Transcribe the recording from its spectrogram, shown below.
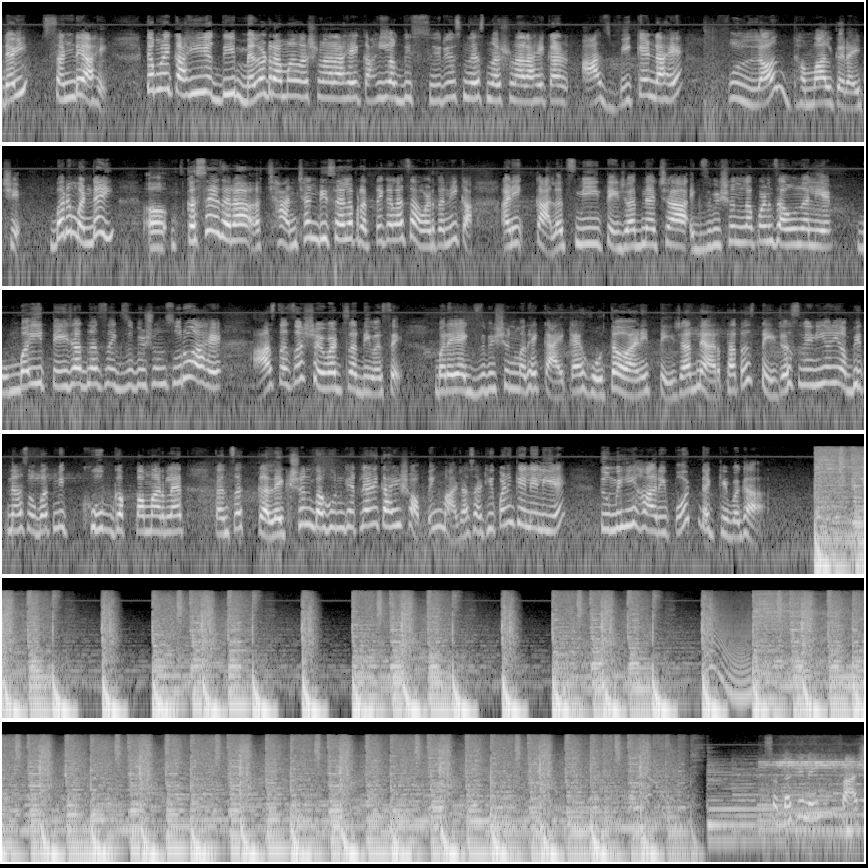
मंडळी संडे आहे. त्यामुळे काही अगदी मेलोड्रामा नसणार आहे काही अगदी सिरियसनेस नसणार आहे कारण आज वीकेंड आहे. फुल ऑन धमाल करायची. बरं मंडळी कसं आहे जरा छान छान दिसायला प्रत्येकालाच आवडतं नाही का? आणि कालच मी तेजाज्ञाच्या एक्झिबिशनला पण जाऊन आली आहे मुंबई तेजाज्ञाचं एक्झिबिशन सुरू आहे. आज त्याचा शेवटचा दिवस आहे. बरं या एक्झिबिशनमध्ये काय काय होतं? आणि तेजाने अर्थातच तेजस्विनी आणि अभिज्ञासोबत मी खूप गप्पा मारल्यात. त्यांचं कलेक्शन बघून घेतलं आणि काही शॉपिंग माझ्यासाठी पण केलेली आहे तुम्हीही हा रिपोर्ट नक्की बघा.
